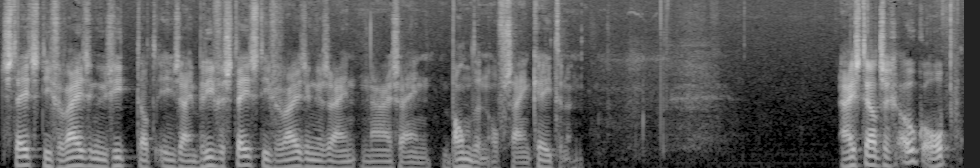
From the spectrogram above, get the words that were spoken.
steeds die verwijzingen, u ziet dat in zijn brieven steeds die verwijzingen zijn naar zijn banden of zijn ketenen. Hij stelt zich ook op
